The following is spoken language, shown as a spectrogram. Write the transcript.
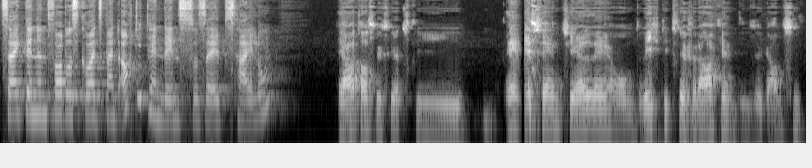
Zeigt denn ein vorderes Kreuzband auch die Tendenz zur Selbstheilung? Ja, das ist jetzt die essentielle und wichtigste Frage in dieser ganzen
